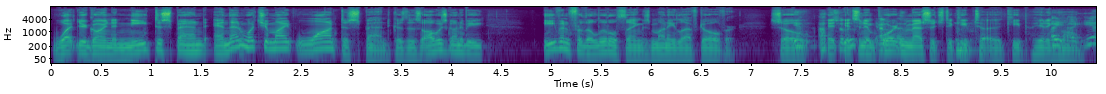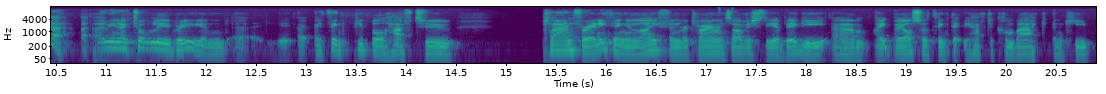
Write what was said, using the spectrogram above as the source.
what you're going to need to spend and then what you might want to spend because there's always going to be, even for the little things, money left over. So yeah, it, it's an important uh, message to keep to, keep hitting I, home. I, yeah, I mean, I totally agree, and uh, I, I think people have to plan for anything in life, and retirement's obviously a biggie. Um, I, I also think that you have to come back and keep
